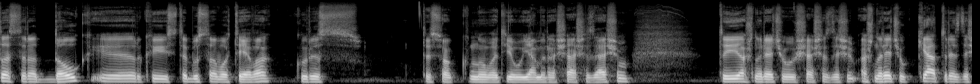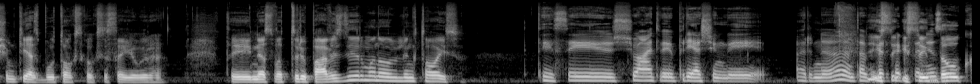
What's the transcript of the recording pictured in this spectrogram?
Tas yra daug ir kai stebiu savo tėvą, kuris tiesiog, nu, vat, jau jam yra 60, tai aš norėčiau 60, aš norėčiau 40 būti toks, koks jisai jau yra. Tai nes, vat, turiu pavyzdį ir manau, link to eisiu. Tai jisai šiuo atveju priešingai, ar ne? Jis, jisai, daug,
